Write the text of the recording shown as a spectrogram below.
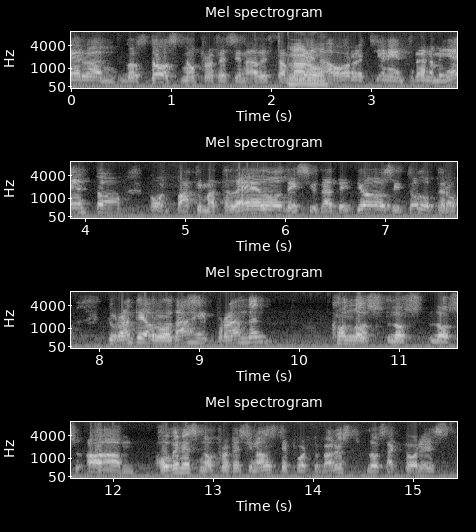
eran los dos no profesionales también. Claro. Ahora tiene entrenamiento con Fátima Toledo de Ciudad de Dios y todo, pero durante el rodaje, Brandon, con los, los, los um, jóvenes no profesionales de Puerto Barrios, los actores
